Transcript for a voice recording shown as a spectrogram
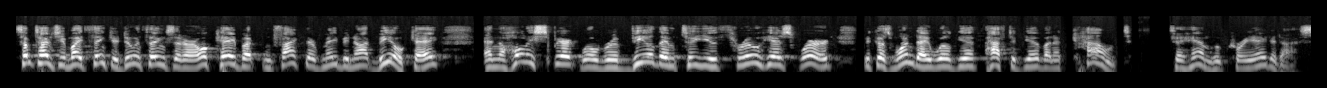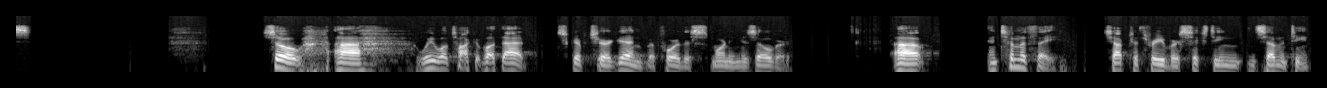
sometimes you might think you're doing things that are okay, but in fact, they maybe not be okay. And the Holy Spirit will reveal them to you through His Word because one day we'll give, have to give an account to Him who created us. So uh, we will talk about that scripture again before this morning is over. Uh, and Timothy chapter 3 verse 16 and 17.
